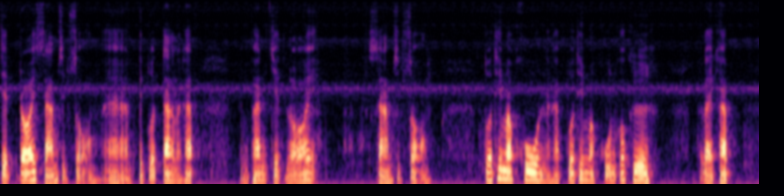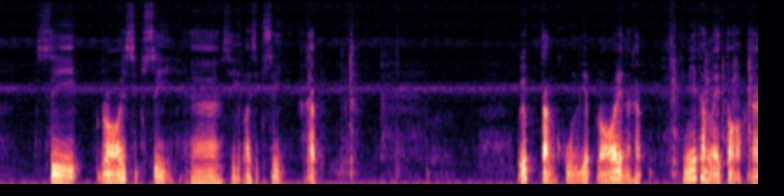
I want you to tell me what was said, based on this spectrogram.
1,732อ่าเป็นตัวตั้งนะครับ 1,732 ตัวที่มาคูณนะครับ ตัวที่มาคูณก็คือเท่าไหร่ครับ 414อ่า414นะครับปึ๊บตั้งคูณเรียบร้อยนะครับ ทีนี้ทำไงต่ออ่า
